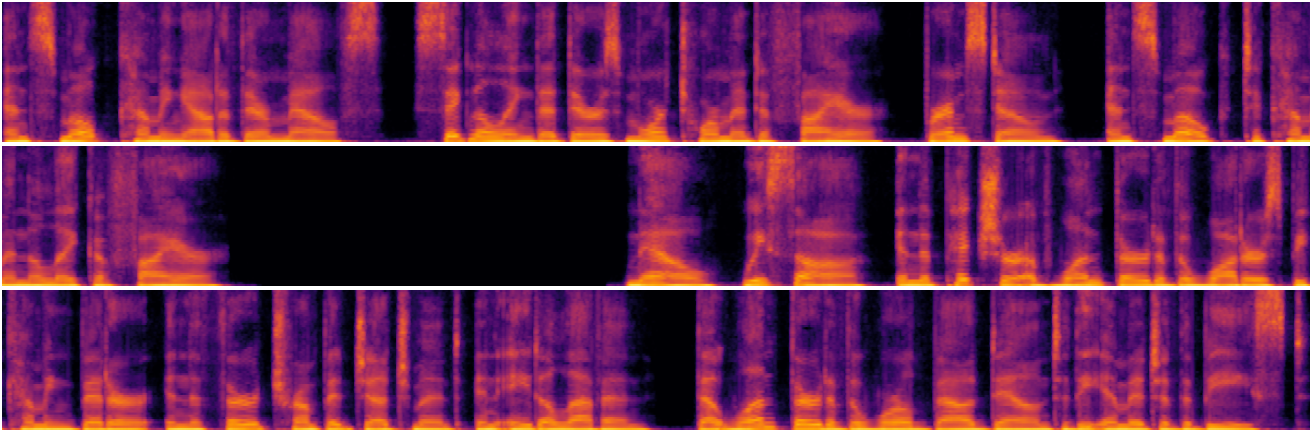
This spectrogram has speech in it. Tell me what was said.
and smoke coming out of their mouths, signaling that there is more torment of fire, brimstone, and smoke to come in the lake of fire. Now, we saw, in the picture of one third of the waters becoming bitter in the third trumpet judgment in 811, that one third of the world bowed down to the image of the beast.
